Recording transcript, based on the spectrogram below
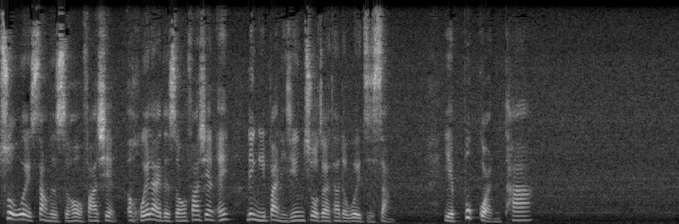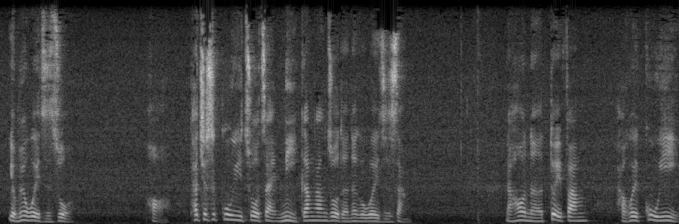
座位上的时候，发现呃回来的时候发现，哎，另一半已经坐在他的位置上，也不管他有没有位置坐，好，他就是故意坐在你刚刚坐的那个位置上。然后呢，对方还会故意，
